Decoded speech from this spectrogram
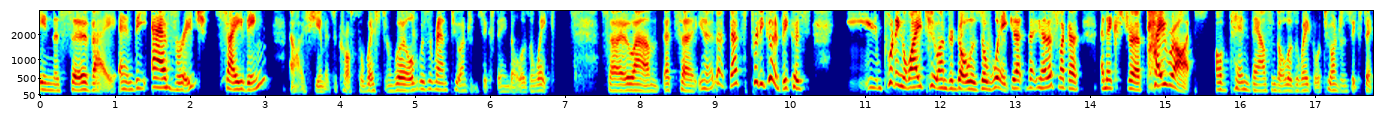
in the survey and the average saving, I assume it's across the Western world, was around $216 a week. So um, that's a, you know, that, that's pretty good because putting away two hundred dollars a week that, that, you know that's like a an extra pay rise of ten thousand dollars a week or two hundred sixteen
